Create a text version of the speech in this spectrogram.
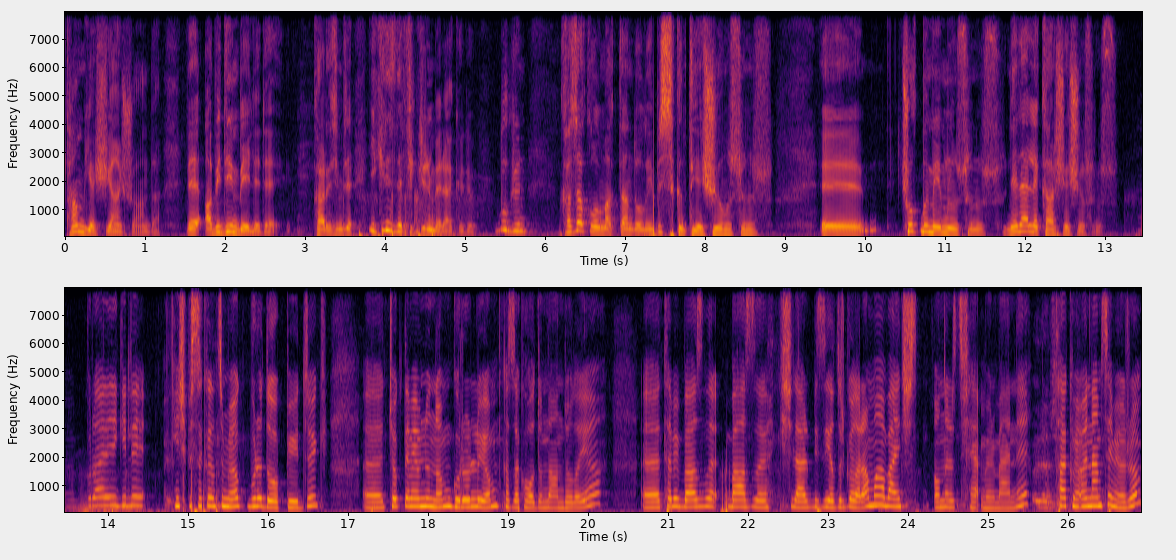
tam yaşayan şu anda ve Abidin Bey'le de kardeşimize ikiniz de fikrini merak ediyorum. Bugün Kazak olmaktan dolayı bir sıkıntı yaşıyor musunuz? Ee, çok mu memnunsunuz? Nelerle karşılaşıyorsunuz? Burayla ilgili hiçbir sıkıntım yok. Burada doğup büyüdük. Ee, çok da memnunum, gururluyum Kazak olduğumdan dolayı. Ee, tabii bazı bazı kişiler bizi yadırgıyorlar ama ben hiç onları şey yapmıyorum yani. Takmıyorum, önemsemiyorum.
